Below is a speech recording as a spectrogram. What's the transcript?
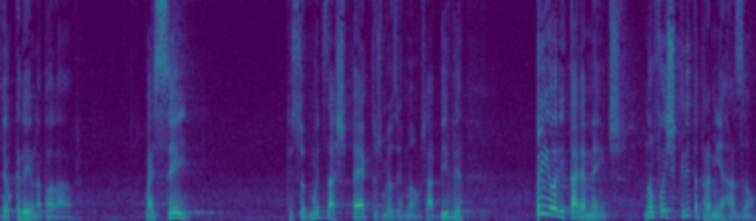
Eu creio na palavra. Mas sei que, sob muitos aspectos, meus irmãos, a Bíblia, prioritariamente, não foi escrita para minha razão.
